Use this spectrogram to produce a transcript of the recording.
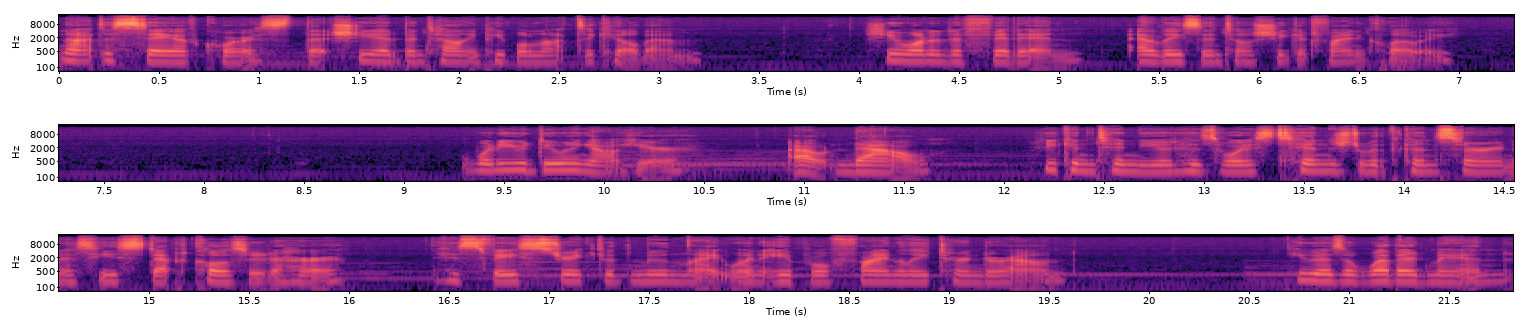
Not to say, of course, that she had been telling people not to kill them. She wanted to fit in, at least until she could find Chloe. What are you doing out here? Out now? He continued, his voice tinged with concern as he stepped closer to her, his face streaked with moonlight when April finally turned around. He was a weathered man,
